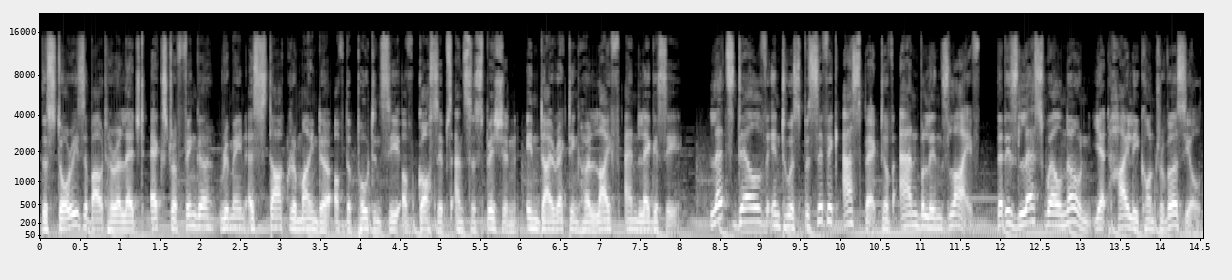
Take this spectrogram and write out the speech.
The stories about her alleged extra finger remain a stark reminder of the potency of gossips and suspicion in directing her life and legacy. Let's delve into a specific aspect of Anne Boleyn's life that is less well known yet highly controversial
